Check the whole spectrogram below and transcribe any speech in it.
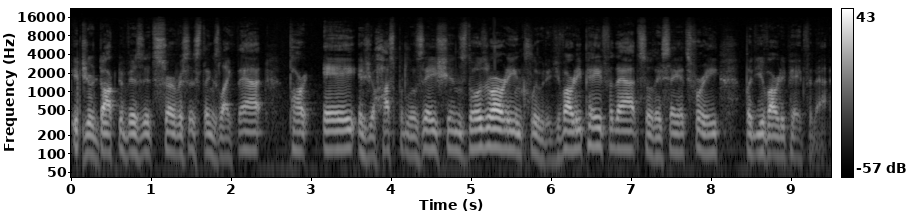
is your doctor visits, services, things like that. Part A is your hospitalizations. Those are already included. You've already paid for that, so they say it's free, but you've already paid for that.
